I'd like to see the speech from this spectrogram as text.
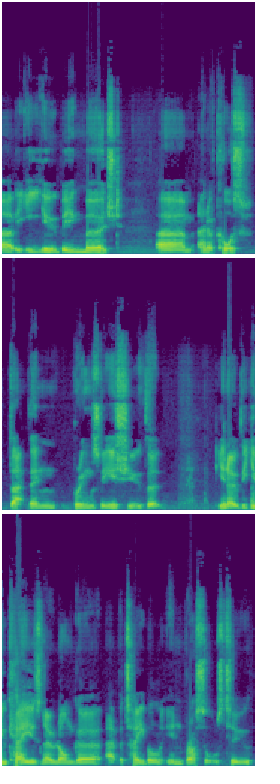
uh, the EU being merged. Um, and of course, that then brings the issue that you know, the UK is no longer at the table in Brussels to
